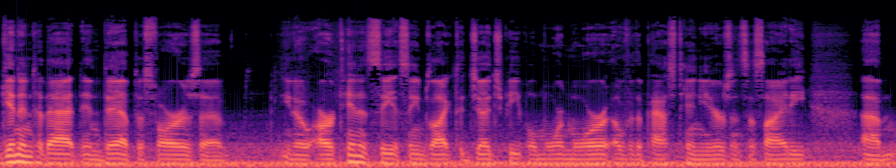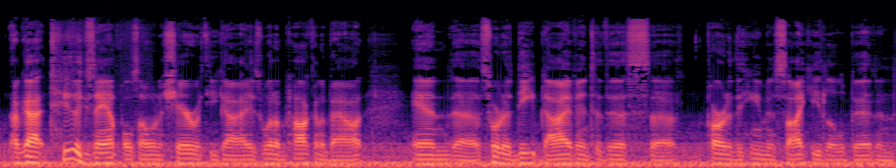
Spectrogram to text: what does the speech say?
get into that in depth as far as, uh, you know, our tendency, it seems like, to judge people more and more over the past 10 years in society. Um, I've got two examples I want to share with you guys what I'm talking about and uh, sort of deep dive into this uh, part of the human psyche a little bit and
